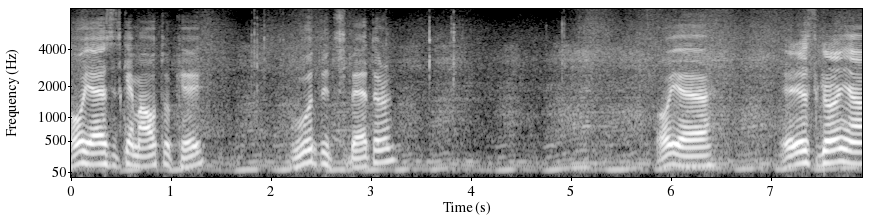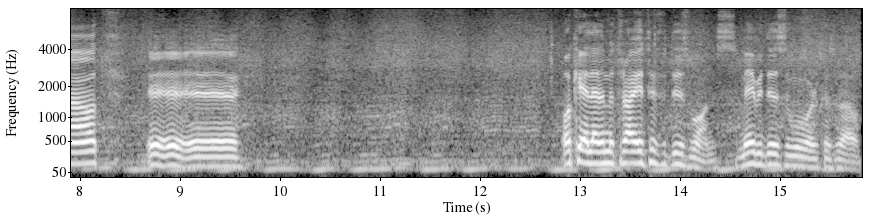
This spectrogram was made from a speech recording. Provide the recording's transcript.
Oh yes, it came out, okay. Good, it's better. Oh yeah, it is going out. Eh. Okay, let me try it with these ones. Maybe this will work as well.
